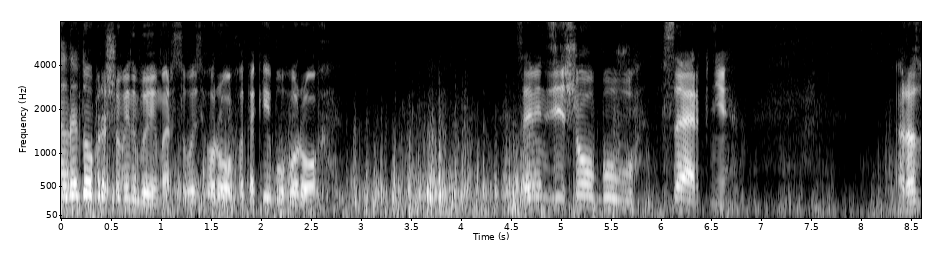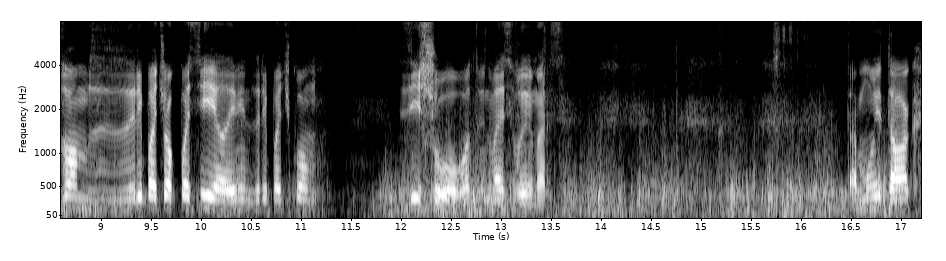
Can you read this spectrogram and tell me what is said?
Але добре, що він вимерз. Ось горох. Отакий був горох. Це він зійшов був в серпні. Разом з ріпачок посіяли, він з ріпачком зійшов. От він весь вимерз. Тому і так.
